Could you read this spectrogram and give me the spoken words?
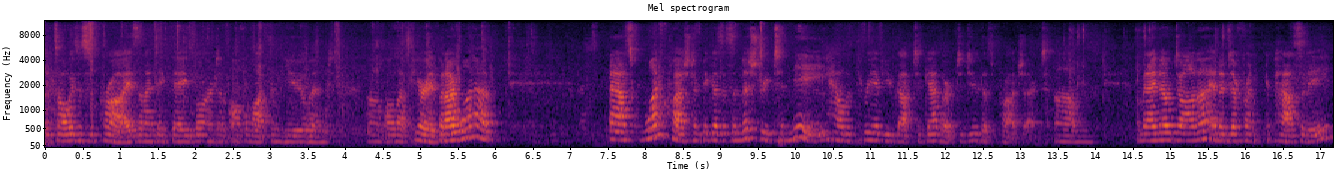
it's always a surprise, and I think they learned an awful lot from you and um, all that period. But I want to ask one question because it's a mystery to me how the three of you got together to do this project. Um, I mean, I know Donna in a different capacity.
